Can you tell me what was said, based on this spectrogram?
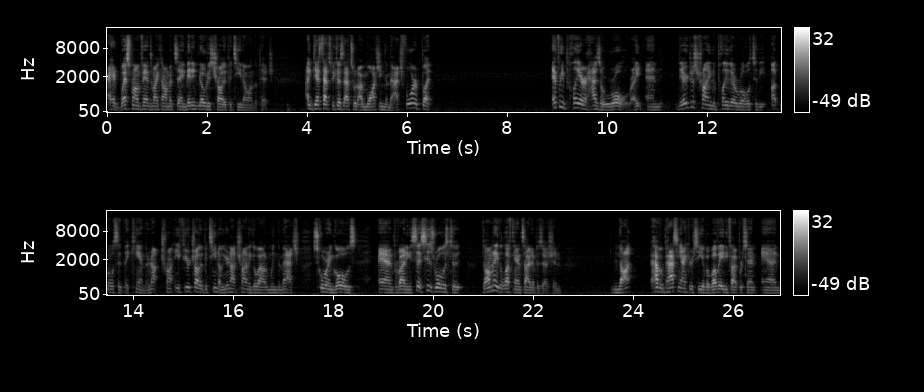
I had West Brom fans in my comments saying they didn't notice Charlie Patino on the pitch. I guess that's because that's what I'm watching the match for, but every player has a role, right? And they're just trying to play their role to the utmost that they can. They're not trying. If you're Charlie Patino, you're not trying to go out and win the match, scoring goals and providing assists. His role is to dominate the left hand side in possession, not have a passing accuracy of above 85%, and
